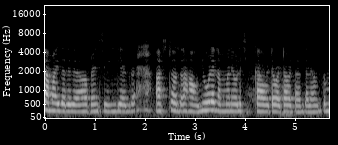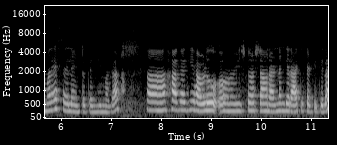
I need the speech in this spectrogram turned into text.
ಸಮ ಇದ್ದಾರೆ ಫ್ರೆಂಡ್ಸ್ ಹೆಂಗೆ ಅಂದರೆ ಅಷ್ಟು ಒಂಥರ, ಹಾಂ, ಇವಳೇ ನಮ್ಮ ಮನೆಯವಳು ಸಿಕ್ಕಾಪಟ್ಟೆ ವಟ ವಟ ಅಂತಾಳೆ. ಅವ್ನು ತುಂಬಾ ಸೈಲೆಂಟು ತಂಗಿ ಮಗ. ಹಾಗಾಗಿ ಅವಳು ಇಷ್ಟು ವರ್ಷ ಅವ್ರ ಅಣ್ಣನಿಗೆ ರಾಖಿ ಕಟ್ಟಿದ್ದಿಲ್ಲ.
